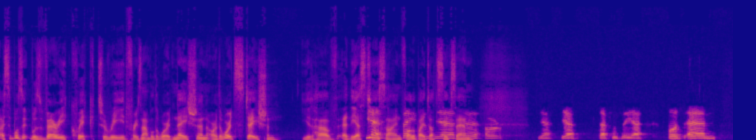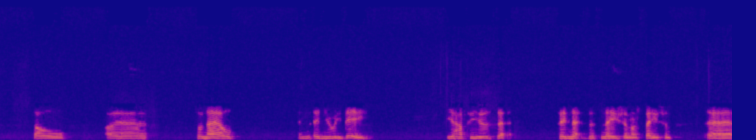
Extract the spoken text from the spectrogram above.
I suppose it was very quick to read. For example, the word nation or the word station. You'd have uh, the ST yes, sign followed by dot yeah, six N. Yeah, or, yeah, yeah, definitely, yeah. But um, so, uh, so now in, in UEB, you have to use the say the nation or station. Uh,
